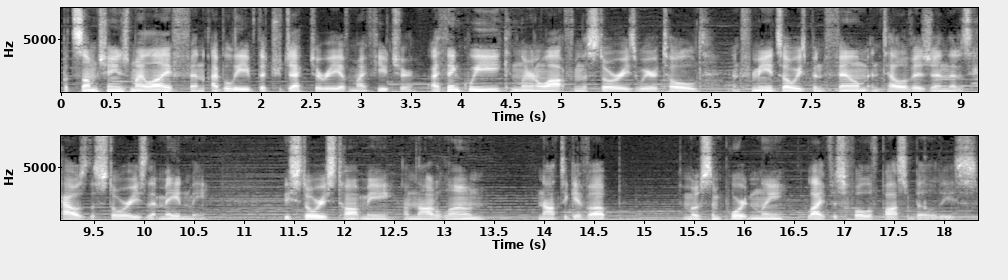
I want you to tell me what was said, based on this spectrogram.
but some changed my life and I believe the trajectory of my future. I think we can learn a lot from the stories we are told, and for me, it's always been film and television that has housed the stories that made me. These stories taught me I'm not alone, not to give up, and most importantly, life is full of possibilities.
